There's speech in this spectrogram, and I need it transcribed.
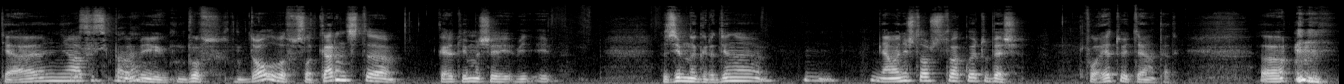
тя е няма... Съсипана? Ми, в, долу в сладкарницата, където имаше и, и, зимна градина, няма нищо общо с това, което беше. Фоето и т.н.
